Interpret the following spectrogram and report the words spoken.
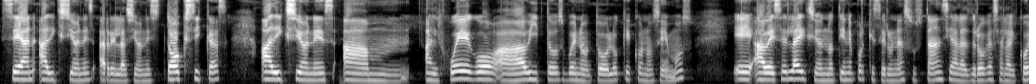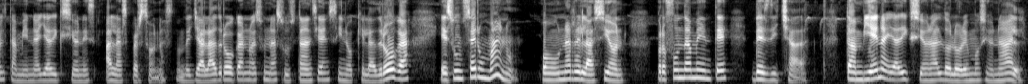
sean adicciones a relaciones tóxicas, adicciones mm, al juego, a hábitos, bueno, todo lo que conocemos. Eh, a veces la adicción no tiene por qué ser una sustancia, a las drogas, al alcohol, también hay adicciones a las personas, donde ya la droga no es una sustancia, sino que la droga es un ser humano, o una relación profundamente desdichada. También hay adicción al dolor emocional.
